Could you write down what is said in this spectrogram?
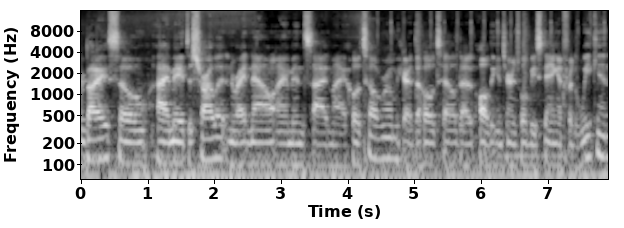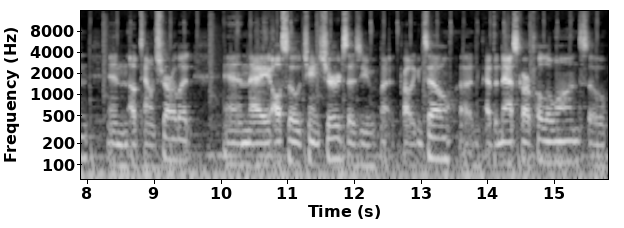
Everybody. So I made it to Charlotte, and right now I am inside my hotel room here at the hotel that all the interns will be staying at for the weekend in Uptown Charlotte. And I also changed shirts, as you probably can tell. I have the NASCAR polo on, so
